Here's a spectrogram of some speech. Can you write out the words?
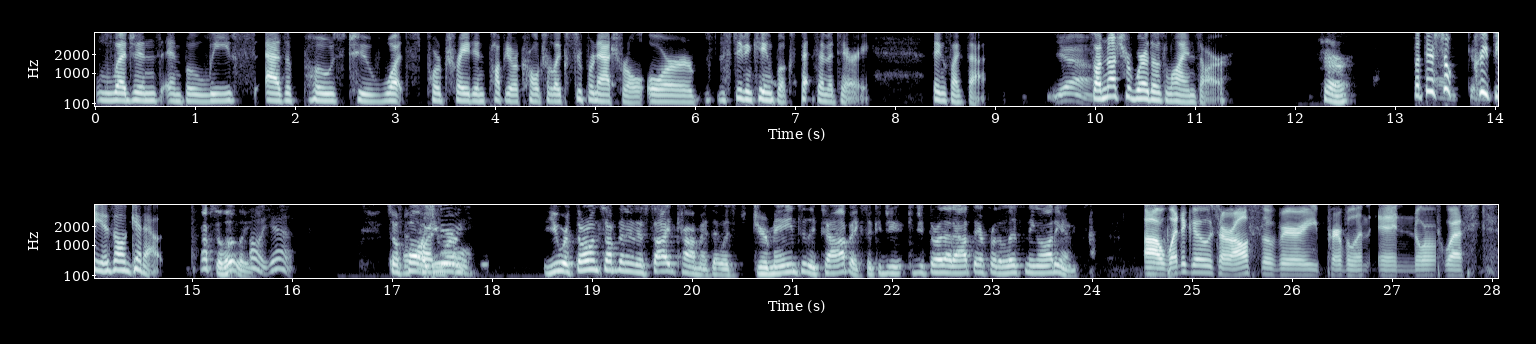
legends and beliefs as opposed to what's portrayed in popular culture, like Supernatural or the Stephen King books, Pet Sematary, things like that. Yeah. So I'm not sure where those lines are, Fair. but they're still Okay. creepy as all get out. Absolutely. oh yeah. so, That's Paul, you were cool. you were throwing something in a side comment that was germane to the topic. So, could you could you throw that out there for the listening audience? Uh, Wendigos are also very prevalent in Northwest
